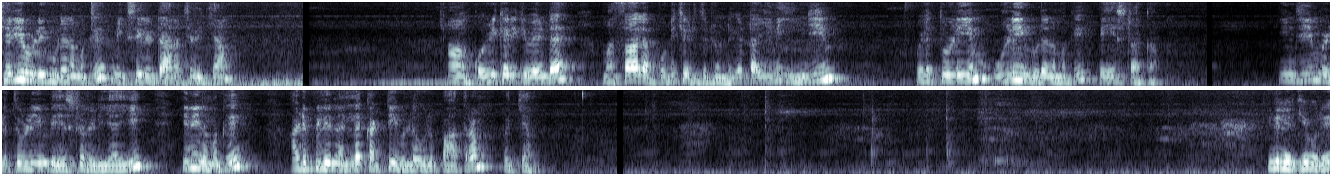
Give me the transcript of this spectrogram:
ചെറിയ ഉള്ളിയും കൂടെ നമുക്ക് മിക്സിയിലിട്ട് അരച്ച് വയ്ക്കാം ആ കോഴിക്കറിക്ക് വേണ്ട മസാല പൊടിച്ചെടുത്തിട്ടുണ്ട് കേട്ടോ. ഇനി ഇഞ്ചിയും വെളുത്തുള്ളിയും ഉള്ളിയും കൂടെ നമുക്ക് പേസ്റ്റാക്കാം ഇഞ്ചിയും വെളുത്തുള്ളിയും പേസ്റ്റ് റെഡിയായി ഇനി നമുക്ക് അടുപ്പിൽ നല്ല കട്ടിയുള്ള ഒരു പാത്രം വയ്ക്കാം ഇതിലേക്ക് ഒരു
